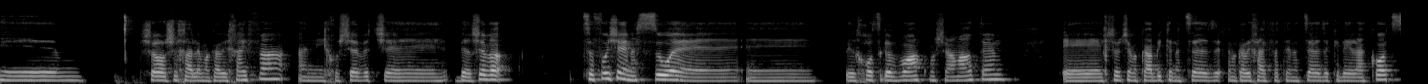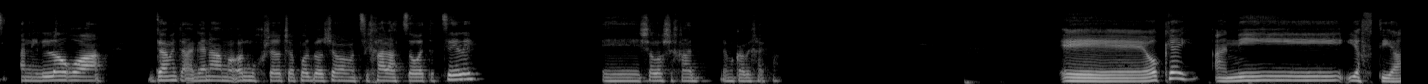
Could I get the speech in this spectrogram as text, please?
אמ, שלוש אחד למכבי חיפה. אני חושבת שבאר שבע, צפוי שינסו אה, אה, ללחוץ גבוה, כמו שאמרתם. אה, אני חושבת שמכבי חיפה תנצל את זה כדי לעקוץ. אני לא רואה גם את ההגנה המאוד מוכשרת שהפועל באר שבע מצליחה לעצור את אצילי. אה, שלוש אחד למכבי חיפה. אה, אוקיי, אני אפתיע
